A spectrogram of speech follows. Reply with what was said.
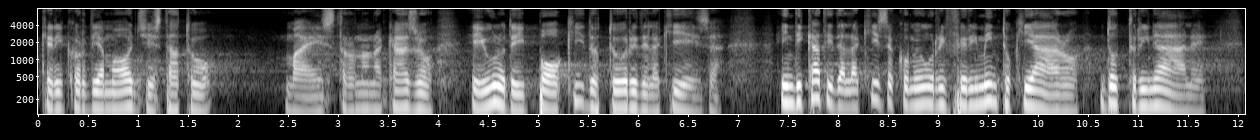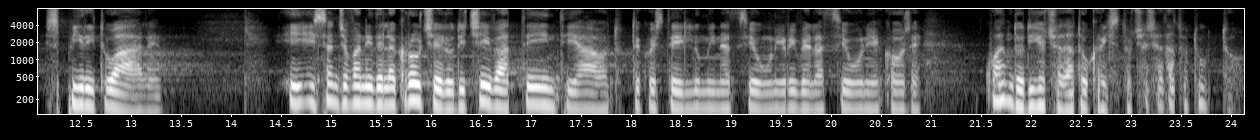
che ricordiamo oggi è stato maestro, non a caso è uno dei pochi dottori della Chiesa, indicati dalla Chiesa come un riferimento chiaro, dottrinale, spirituale. E San Giovanni della Croce lo diceva attenti a tutte queste illuminazioni, rivelazioni e cose. Quando Dio ci ha dato Cristo, ci ha dato tutto.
